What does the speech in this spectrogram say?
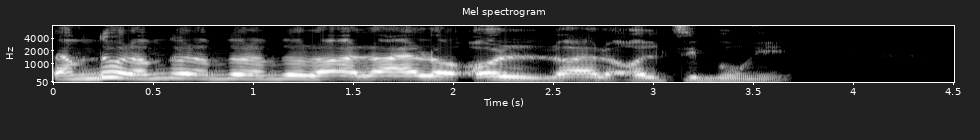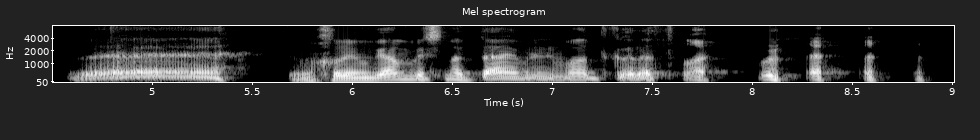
למדו, למדו, למדו, למדו, לא, לא היה לו עול, לא היה לו עול ציבורי. ואתם יכולים גם בשנתיים ללמוד כל התורה.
